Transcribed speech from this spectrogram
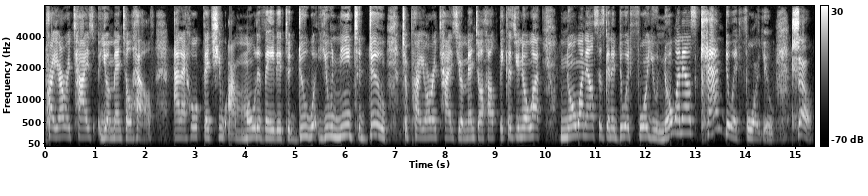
prioritize your mental health. And I hope that you are motivated to do what you need to do to prioritize your mental health because you know what? No one else is going to do it for you. No one else can do it for you. So,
